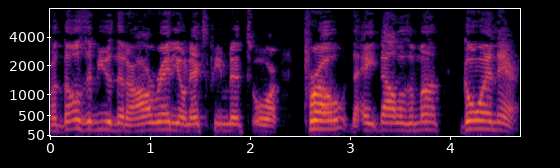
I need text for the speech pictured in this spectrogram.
For those of you that are already on XP Mentor Pro, the $8 a month, go in there.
